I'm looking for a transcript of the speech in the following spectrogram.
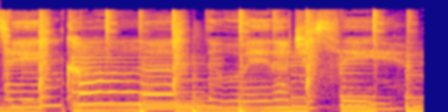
See.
